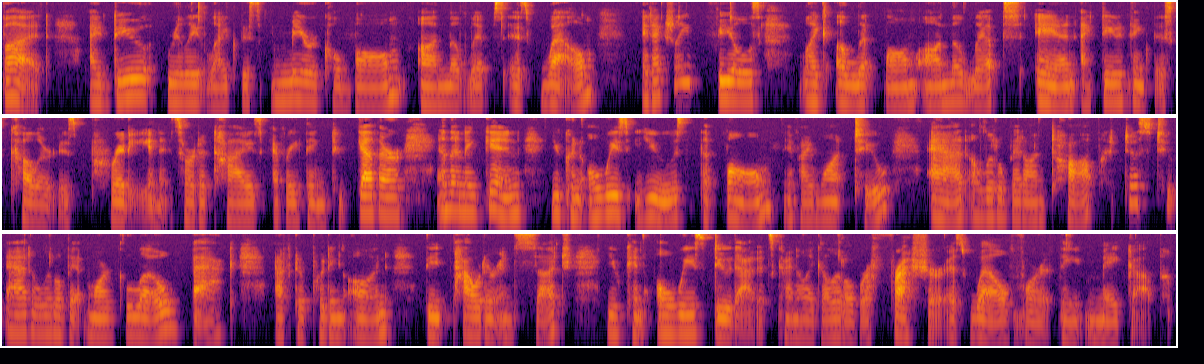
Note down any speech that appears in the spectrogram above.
but I do really like this Miracle Balm on the lips as well. It actually feels like a lip balm on the lips and I do think this color is pretty and it sort of ties everything together. And then again you can always use the balm if I want to add a little bit on top just to add a little bit more glow back after putting on the powder and such. You can always do that. It's kind of like a little refresher as well for the makeup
